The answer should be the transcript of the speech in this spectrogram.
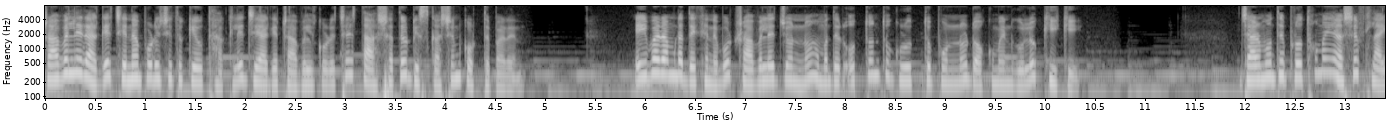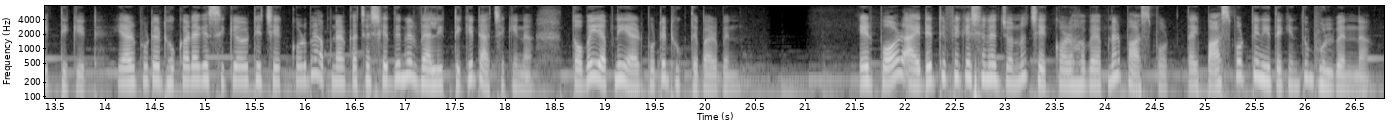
ট্রাভেলের আগে চেনা পরিচিত কেউ থাকলে যে আগে ট্রাভেল করেছে তার সাথেও ডিসকাশন করতে পারেন। এইবার আমরা দেখে নেব ট্রাভেলের জন্য আমাদের অত্যন্ত গুরুত্বপূর্ণ ডকুমেন্টগুলো কি কি। যার মধ্যে প্রথমেই আসে ফ্লাইট টিকিট এয়ারপোর্টে ঢোকার আগে সিকিউরিটি চেক করবে আপনার কাছে সেদিনের ভ্যালিড টিকিট আছে কিনা। তবেই আপনি এয়ারপোর্টে ঢুকতে পারবেন। এরপর আইডেন্টিফিকেশনের জন্য চেক করা হবে আপনার পাসপোর্ট তাই পাসপোর্টটি নিতে কিন্তু ভুলবেন না।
